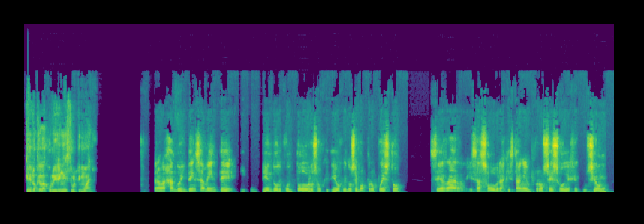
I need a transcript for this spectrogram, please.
¿Qué es lo que va a ocurrir en este último año? Trabajando intensamente y cumpliendo con todos los objetivos que nos hemos propuesto, cerrar esas obras que están en proceso de ejecución,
